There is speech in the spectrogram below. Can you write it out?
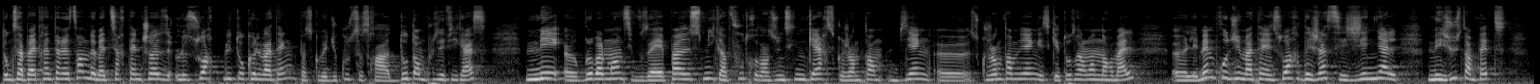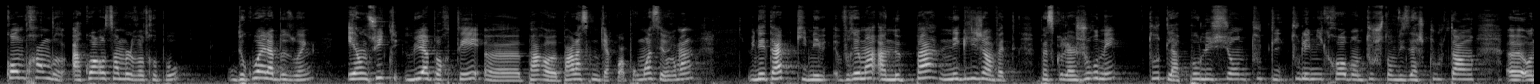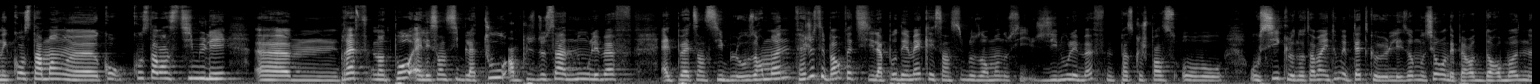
Donc ça peut être intéressant de mettre certaines choses le soir plutôt que le matin, parce que bah, du coup ce sera d'autant plus efficace. Mais euh, globalement, si vous n'avez pas un SMIC à foutre dans une skincare, ce que j'entends bien, euh, bien et ce qui est totalement normal, euh, les mêmes produits matin et soir, déjà c'est génial. Mais juste en fait, comprendre à quoi ressemble votre peau, de quoi elle a besoin, et ensuite lui apporter par, par la skincare. Quoi. Pour moi, c'est vraiment une étape qui n'est vraiment à ne pas négliger en fait. Parce que la journée, toute la pollution, tous les microbes, on touche ton visage tout le temps, euh, on est constamment, euh, stimulé. Euh, bref, notre peau, elle est sensible à tout. En plus de ça, nous les meufs, elle peut être sensible aux hormones. Enfin, je sais pas en fait si la peau des mecs est sensible aux hormones aussi. Je dis nous les meufs parce que je pense au cycle notamment et tout, mais peut-être que les hommes aussi ont des périodes d'hormones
